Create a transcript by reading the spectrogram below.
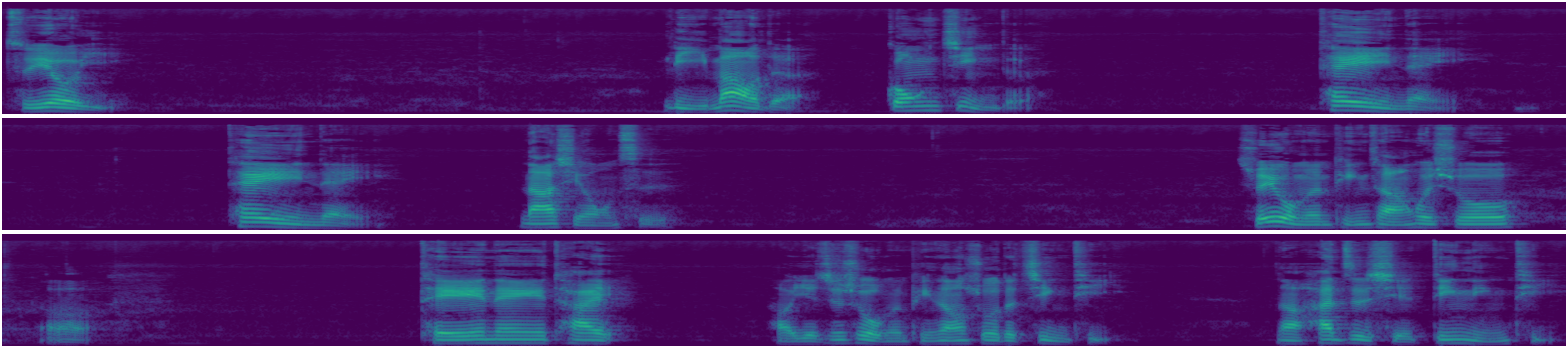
只有以，礼貌的、恭敬的。tai nei，tai nei，那形容词。所以我们平常会说，呃，tai nei tai。好，也就是我们平常说的静体，那汉字写丁宁体，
